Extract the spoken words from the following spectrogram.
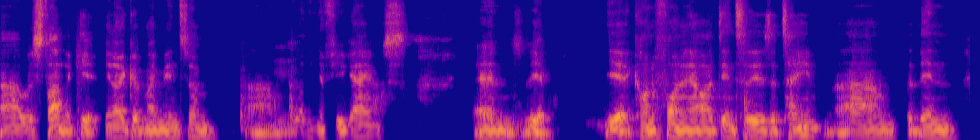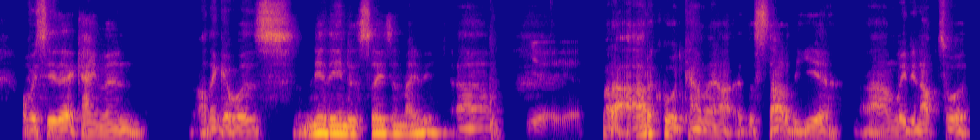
Uh, we starting to get you know good momentum, um, mm. winning a few games, and yeah, yeah, kind of finding our identity as a team. Um, but then obviously that came in. I think it was near the end of the season, maybe. Um, yeah, yeah but an article had come out at the start of the year, um, leading up to it,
